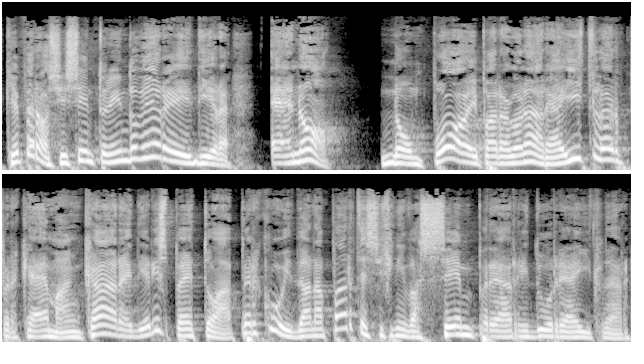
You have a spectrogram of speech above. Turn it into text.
che però si sentono in dovere di dire, eh no, non puoi paragonare a Hitler perché è mancare di rispetto a, per cui da una parte si finiva sempre a ridurre a Hitler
